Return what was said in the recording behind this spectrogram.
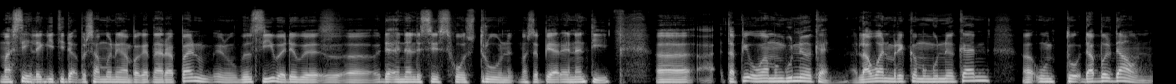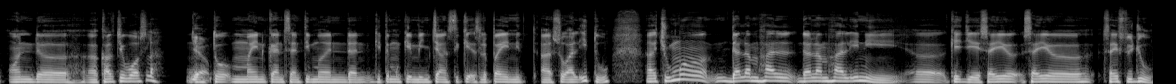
masih lagi tidak bersama dengan Pakatan Harapan. You know, we'll see whether we, uh, the analysis holds true masa PRN nanti. Uh, tapi orang menggunakan, lawan mereka menggunakan uh, untuk double down on the uh, culture wars lah yeah. untuk memainkan sentimen dan kita mungkin bincang sedikit selepas ini uh, soal itu uh, cuma dalam hal dalam hal ini uh, KJ saya saya saya setuju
